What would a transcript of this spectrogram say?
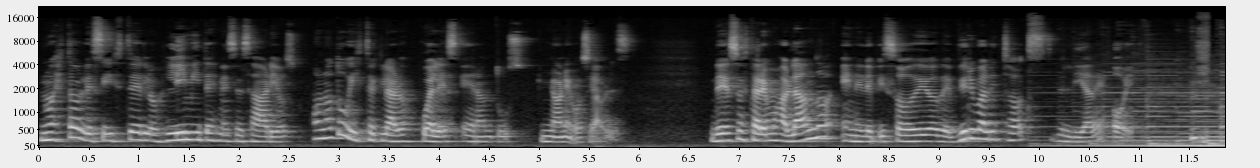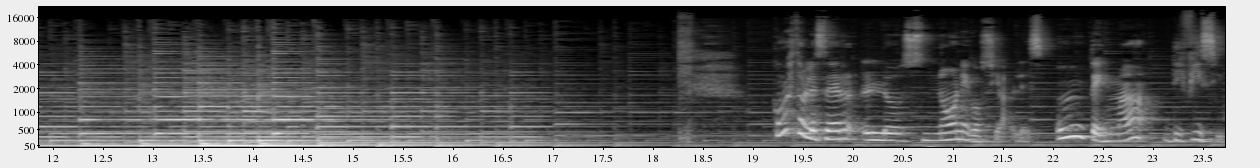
no estableciste los límites necesarios o no tuviste claros cuáles eran tus no negociables. De eso estaremos hablando en el episodio de Beauty Talks del día de hoy. Establecer los no negociables? Un tema difícil,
